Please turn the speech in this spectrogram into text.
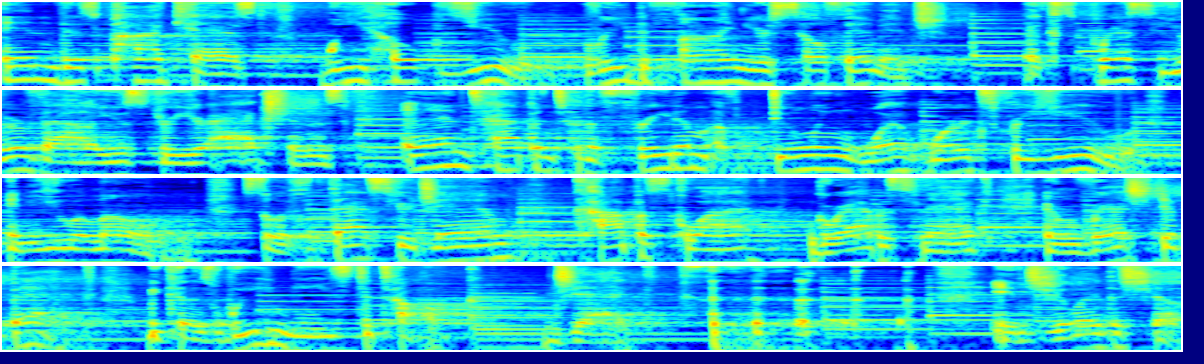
In this podcast, we help you redefine your self image, express your values through your actions, and tap into the freedom of doing what works for you and you alone. So if that's your jam, cop a squat, grab a snack, and rest your back because we needs to talk. Jack. Enjoy the show.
